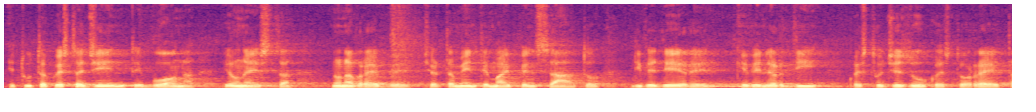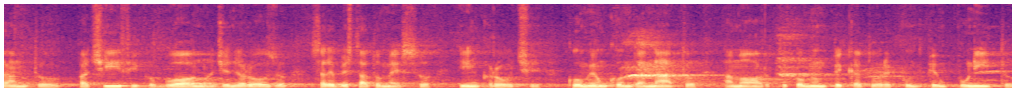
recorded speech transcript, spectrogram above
E tutta questa gente buona e onesta non avrebbe certamente mai pensato di vedere che venerdì questo Gesù, questo re tanto pacifico, buono, generoso, sarebbe stato messo in croce come un condannato a morte, come un peccatore punito,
